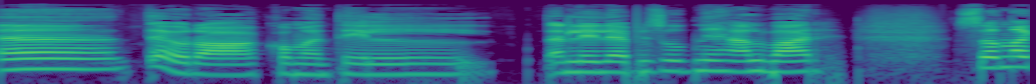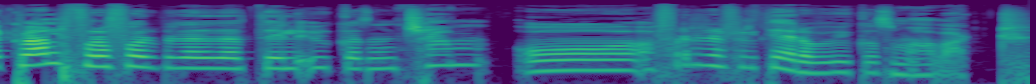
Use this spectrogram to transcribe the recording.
eh, det er jo da kommet til den lille episoden i helvær søndag kveld for å forberede deg til uka som kommer, og for å reflektere over uka som har vært.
